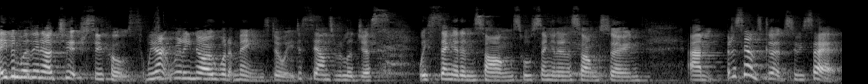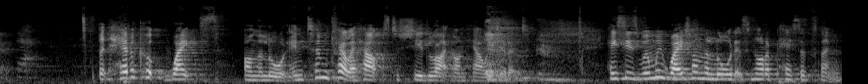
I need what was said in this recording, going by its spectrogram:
Even within our church circles, we don't really know what it means, do we? It just sounds religious. We sing it in songs. We'll sing it in a song soon. Um, but it sounds good, so we say it. But Habakkuk waits on the Lord, and Tim Keller helps to shed light on how he did it. He says, when we wait on the Lord, it's not a passive thing,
